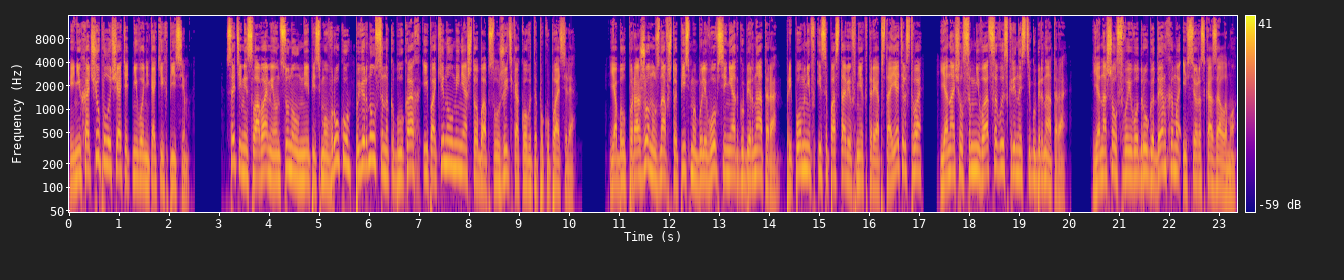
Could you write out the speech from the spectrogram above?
и не хочу получать от него никаких писем. С этими словами он сунул мне письмо в руку, повернулся на каблуках и покинул меня, чтобы обслужить какого-то покупателя. Я был поражен, узнав, что письма были вовсе не от губернатора. Припомнив и сопоставив некоторые обстоятельства, я начал сомневаться в искренности губернатора. Я нашел своего друга Денхэма и все рассказал ему,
